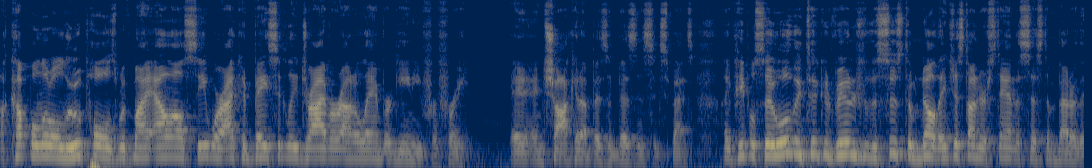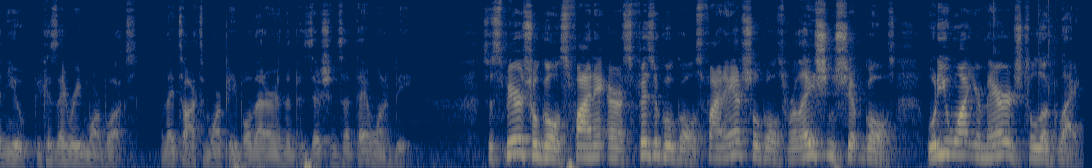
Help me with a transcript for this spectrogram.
a couple little loopholes with my LLC where I could basically drive around a Lamborghini for free and, and chalk it up as a business expense. Like people say, well, they take advantage of the system. No, they just understand the system better than you because they read more books and they talk to more people that are in the positions that they want to be. So spiritual goals, finan- physical goals, financial goals, relationship goals. What do you want your marriage to look like?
